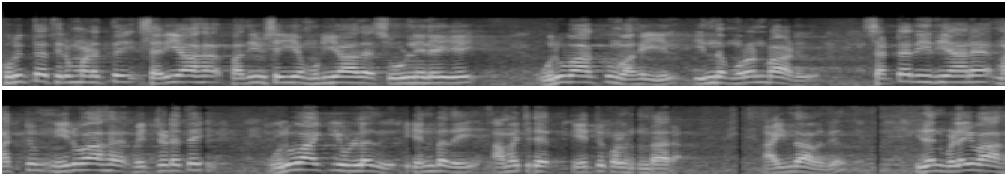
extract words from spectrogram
குறித்த திருமணத்தை சரியாக பதிவு செய்ய முடியாத சூழ்நிலையை உருவாக்கும் வகையில் இந்த முரண்பாடு சட்ட ரீதியான மற்றும் நிர்வாக வெற்றிடத்தை உருவாக்கியுள்ளது என்பதை அமைச்சர் ஏற்றுக்கொள்கின்றார். ஐந்தாவது இதன் விளைவாக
